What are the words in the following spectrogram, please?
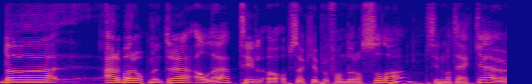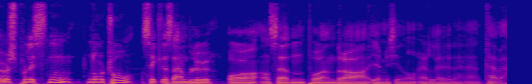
da er det bare å oppmuntre alle til å oppsøke Profondo Rosso, da. Cinemateket øverst på listen. Nummer to, sikre seg en Blue og se den på en bra hjemmekino eller eh, TV.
